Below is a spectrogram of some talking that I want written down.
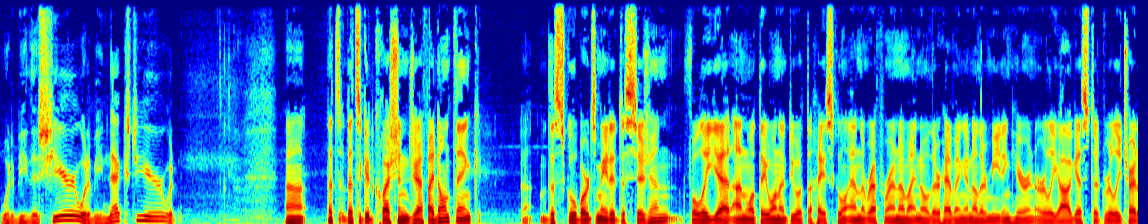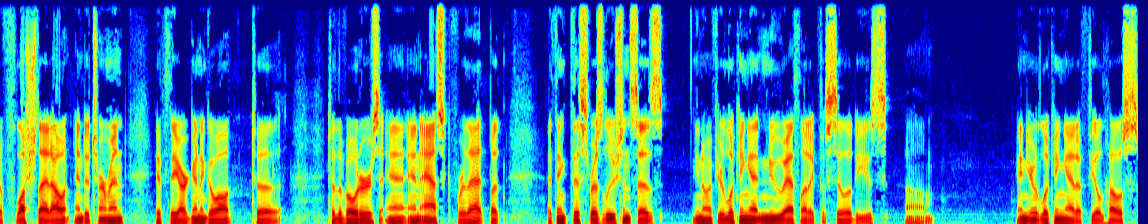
would it be this year? Would it be next year? Would uh, that's that's a good question, Jeff. I don't think the school board's made a decision fully yet on what they want to do at the high school and the referendum. I know they're having another meeting here in early August to really try to flush that out and determine if they are going to go out to to the voters and, and ask for that. But I think this resolution says, you know, if you're looking at new athletic facilities um, and you're looking at a field house,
